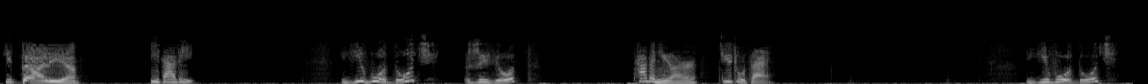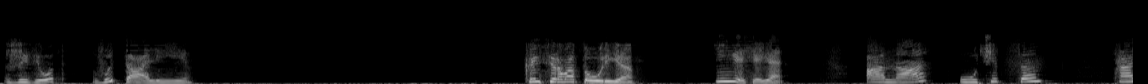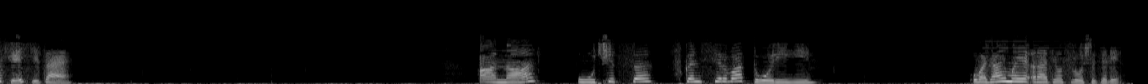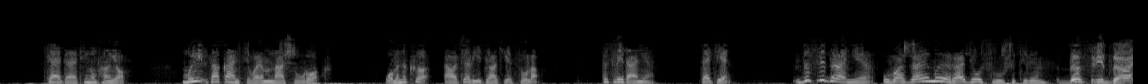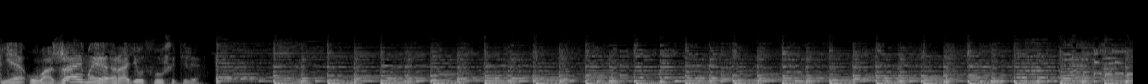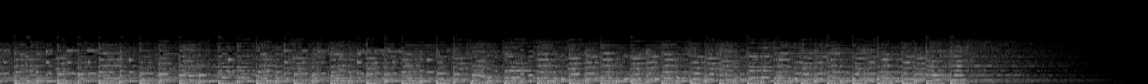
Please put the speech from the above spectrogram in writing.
Италия, 意大利。 Его дочь живет 他的女儿居住在 Его дочь живет в Италии. консерватория, 音乐学院。 Она учится 他学习在 Она учится в консерватории. Уважаемые радиослушатели，亲爱的听众朋友，мы заканчиваем наш урок。我们的课到这里就要结束了。До свидания，再见。 До свидания, уважаемые радиослушатели. До свидания, уважаемые радиослушатели.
